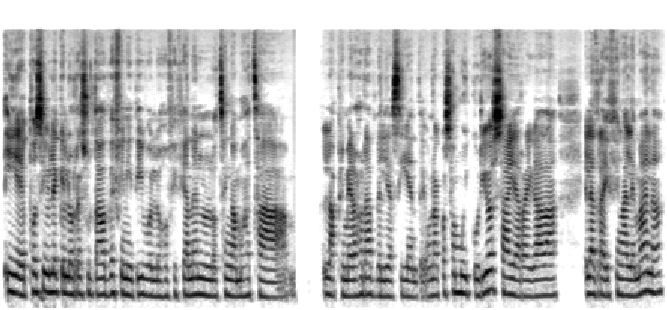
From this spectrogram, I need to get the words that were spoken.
y es posible que los resultados definitivos, los oficiales, no los tengamos hasta las primeras horas del día siguiente. Una cosa muy curiosa y arraigada en la tradición alemana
